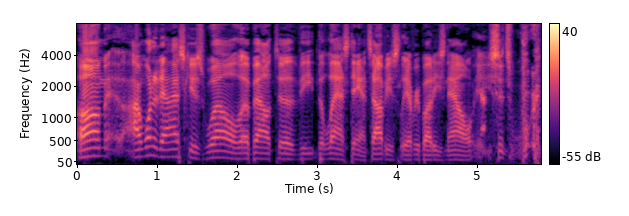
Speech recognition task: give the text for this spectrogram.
Um, I wanted to ask you as well about uh, the the Last Dance. Obviously, everybody's now since we're,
